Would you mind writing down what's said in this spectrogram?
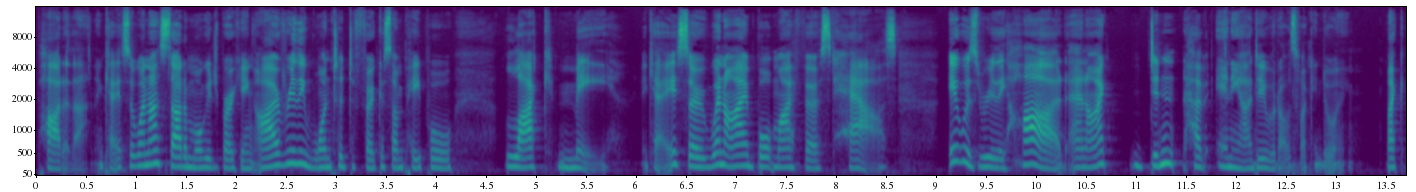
part of that. Okay, so when I started mortgage broking, I really wanted to focus on people like me. Okay, so when I bought my first house, it was really hard, and I didn't have any idea what I was fucking doing like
